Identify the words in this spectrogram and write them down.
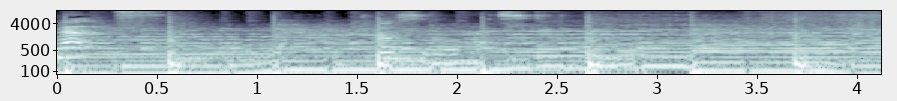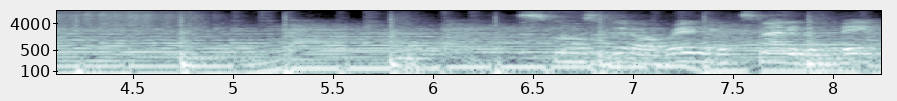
Nuts. Nuts. It smells good already. It's not even baked.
